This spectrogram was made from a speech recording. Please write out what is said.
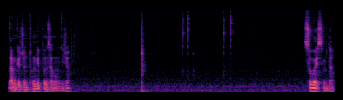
남겨준 독립분사구문이죠. 수고했습니다.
